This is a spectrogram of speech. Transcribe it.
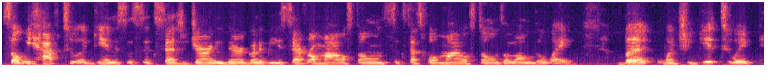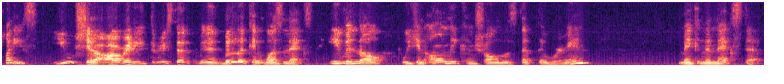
So we have to again it's a success journey. There are going to be several milestones successful milestones along the way. But once you get to a place you should have already three steps been been looking at what's next. Even though we can only control the step that we're in making the next step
